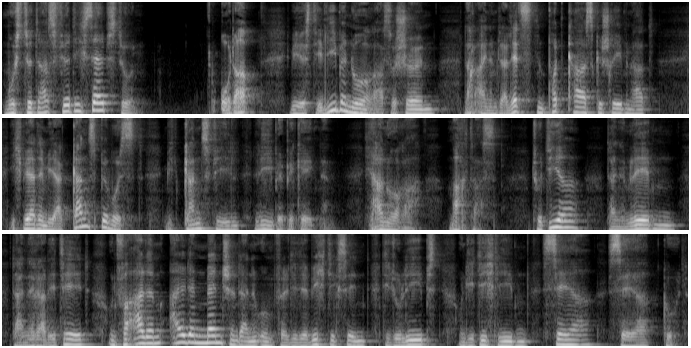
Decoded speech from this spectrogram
musst du das für dich selbst tun. Oder, wie es die liebe Nora so schön nach einem der letzten Podcasts geschrieben hat, ich werde mir ganz bewusst mit ganz viel Liebe begegnen. Ja, Nora, mach das. Tu dir, deinem Leben, deine Realität und vor allem all den Menschen in deinem Umfeld, die dir wichtig sind, die du liebst und die dich lieben, sehr, sehr gut.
